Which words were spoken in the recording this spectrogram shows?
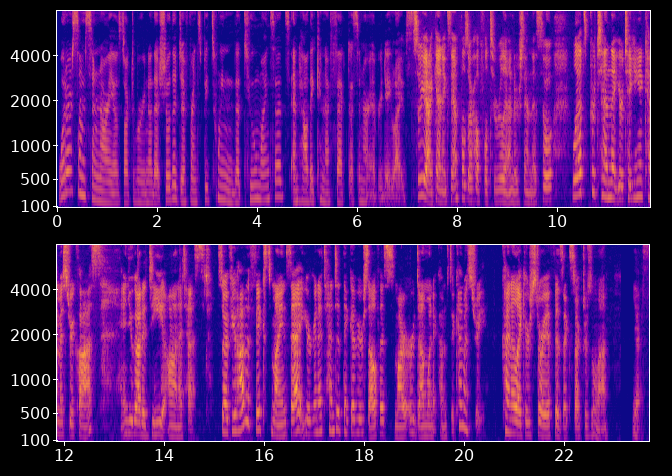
what are some scenarios, Dr. Marina, that show the difference between the two mindsets and how they can affect us in our everyday lives? So, yeah, again, examples are helpful to really understand this. So, let's pretend that you're taking a chemistry class and you got a D on a test. So, if you have a fixed mindset, you're going to tend to think of yourself as smart or dumb when it comes to chemistry. Kind of like your story of physics, Dr. Zulma. Yes.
